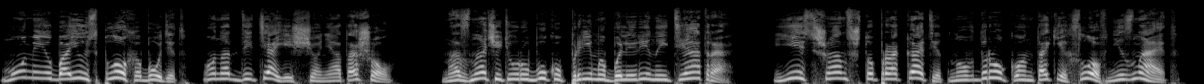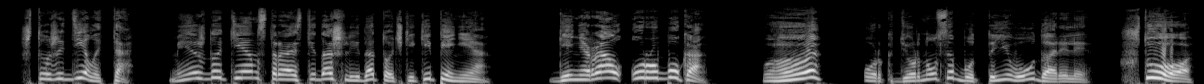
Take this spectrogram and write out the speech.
Мумию, боюсь, плохо будет. Он от дитя еще не отошел. Назначить Урубуку прима балериной театра? Есть шанс, что прокатит, но вдруг он таких слов не знает. Что же делать-то? Между тем страсти дошли до точки кипения. «Генерал Урубука!» «А?» Орк дернулся, будто его ударили. «Что?»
